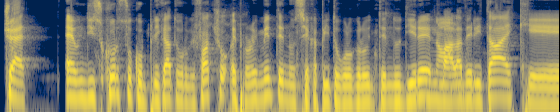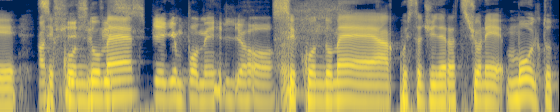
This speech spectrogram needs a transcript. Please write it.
Cioè, è un discorso complicato quello che faccio e probabilmente non si è capito quello che lo intendo dire, no. ma la verità è che Infatti, secondo se me spieghi un po' meglio. Secondo me a questa generazione molto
